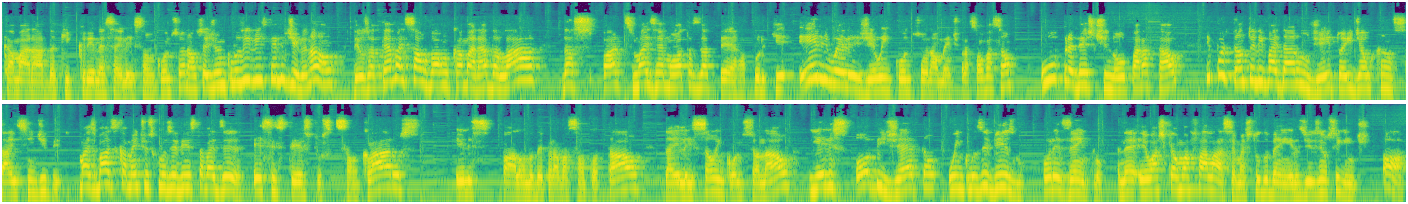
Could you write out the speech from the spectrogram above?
camarada que crê nessa eleição incondicional seja um inclusivista, ele diga, não, Deus até vai salvar um camarada lá das partes mais remotas da terra, porque ele o elegeu incondicionalmente para salvação, o predestinou para tal, e portanto ele vai dar um jeito aí de alcançar esse indivíduo. Mas basicamente o exclusivista vai dizer, esses textos são claros, eles falam da depravação total, da eleição incondicional e eles objetam o inclusivismo. Por exemplo, né, eu acho que é uma falácia, mas tudo bem, eles dizem o seguinte: ó,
